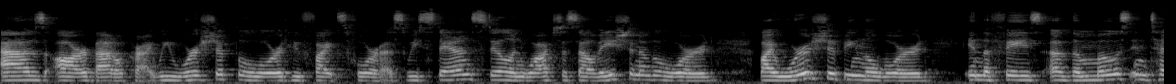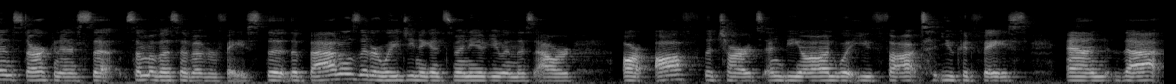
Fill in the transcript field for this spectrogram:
as our battle cry. We worship the Lord who fights for us. We stand still and watch the salvation of the Lord by worshiping the Lord in the face of the most intense darkness that some of us have ever faced. The, the battles that are waging against many of you in this hour are off the charts and beyond what you thought you could face. And that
